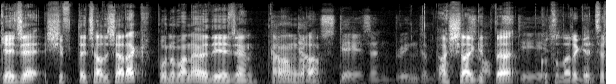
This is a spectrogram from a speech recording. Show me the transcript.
Gece shift'te çalışarak bunu bana ödeyeceksin. Tamam mı Aşağı git ve kutuları getir.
